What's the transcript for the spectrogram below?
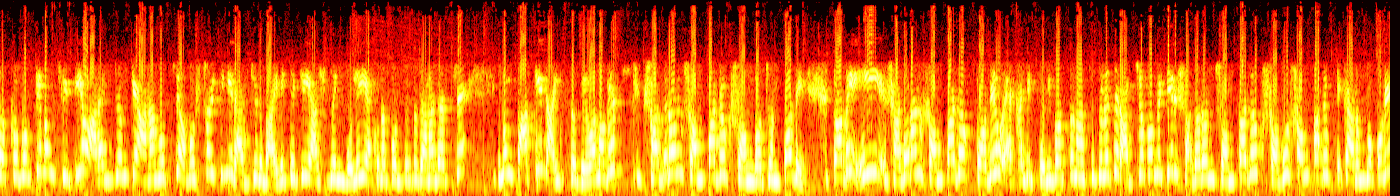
চক্রবর্তী এবং তৃতীয় আরেকজনকে আনা হচ্ছে। অবশ্যই তিনি রাজ্যের বাইরে থেকেই আসবেন বলেই এখনও পর্যন্ত জানা যাচ্ছে। এবং তাকে দায়িত্ব দেওয়া হবে সাধারণ সম্পাদক সংগঠন পদে। তবে এই সাধারণ সম্পাদক পদেও একাধিক পরিবর্তন আসতে চলেছে। রাজ্য কমিটির সাধারণ সম্পাদক সহ সম্পাদক থেকে আরম্ভ করে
